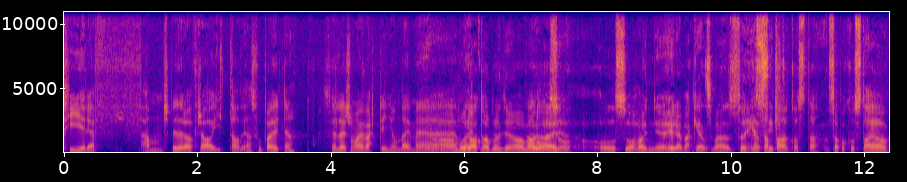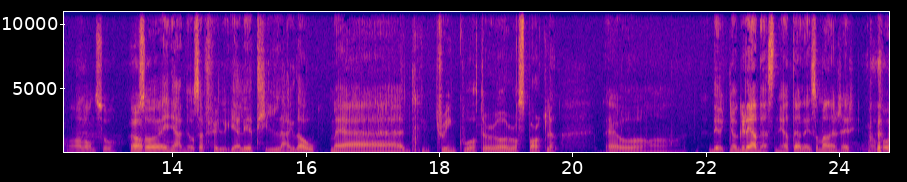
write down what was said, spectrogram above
fire-fem spillere fra italiensk fotball, ikke sant? Eller som har vært innom der med Ja, Morata blant annet var jo der. Og så han høyrebacken som er så helt. Zappa Costa. Zappa Costa, ja. og Alonso. Ja. Og så ender han jo selvfølgelig i tillegg da opp med Drinkwater og Ross Barkley. Det er jo Det er jo ikke noe gledesnyhet, det er det som manager. Å få,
